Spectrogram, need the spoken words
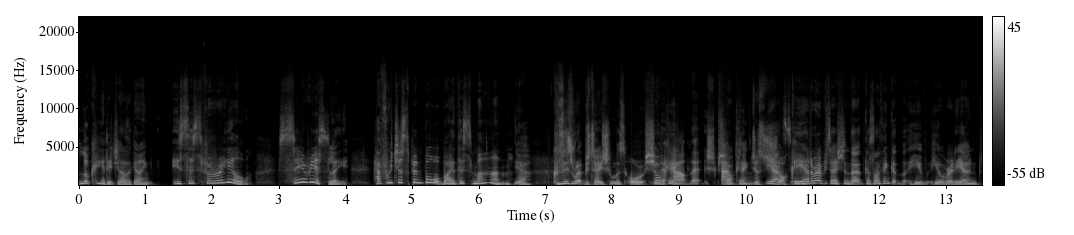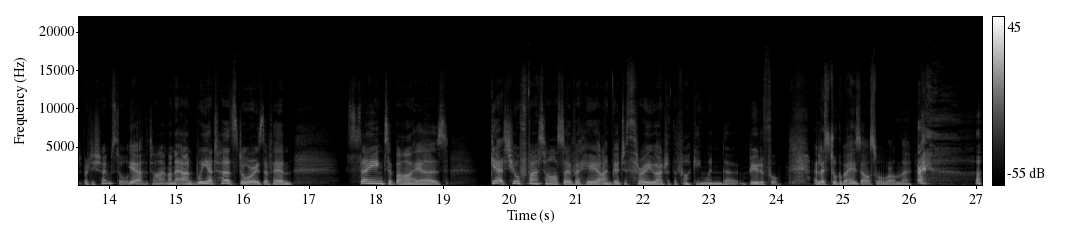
looking at each other, going, Is this for real? Seriously? Have we just been bought by this man? Yeah, because his reputation was or, you know, Shocking. out there, sh- Shocking. just yes. shocking. He had a reputation that, because I think he, he already owned British Home Stores Yeah. at the time. And, and we had heard stories of him saying to buyers, Get your fat ass over here. I'm going to throw you out of the fucking window. Beautiful. And let's talk about his ass while we're on there.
